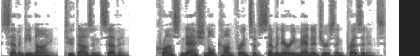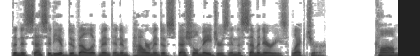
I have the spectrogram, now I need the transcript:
79, 2007. Cross-National Conference of Seminary Managers and Presidents. The Necessity of Development and Empowerment of Special Majors in the Seminaries lecture. Qom.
